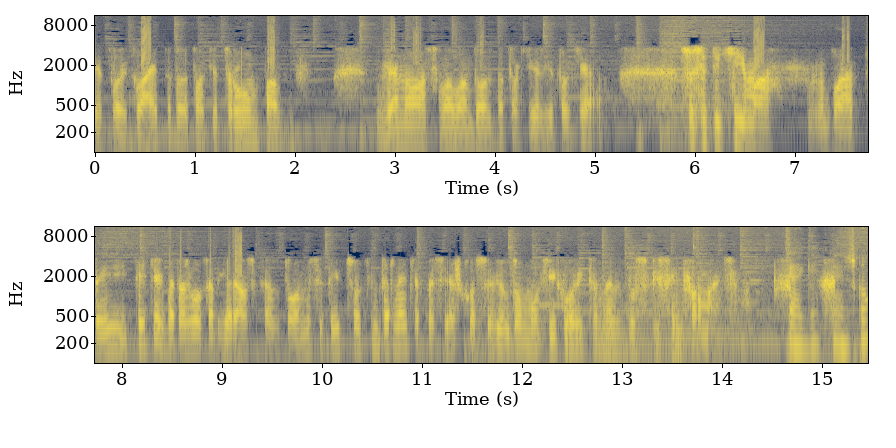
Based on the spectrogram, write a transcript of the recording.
rytoj Klaipėdoje tokį trumpą vienos valandos, bet tokį irgi tokį susitikimą. Va, tai, tai tiek, bet aš galvoju, kad geriausia, kas domisi, tai tiesiog internete pasieško savildo mokykloje, ten bus visa informacija. Kągi, aišku.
